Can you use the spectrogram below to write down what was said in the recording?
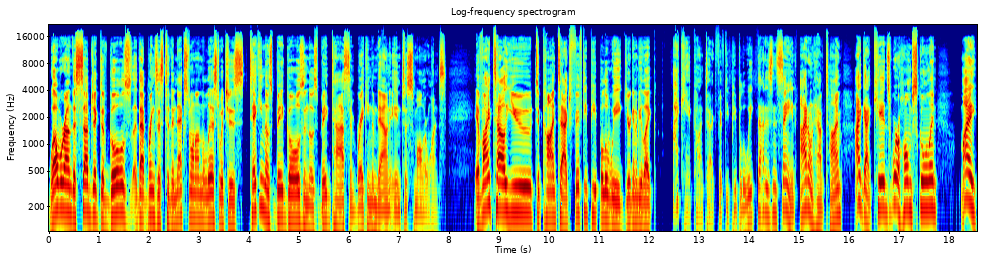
While we're on the subject of goals. That brings us to the next one on the list, which is taking those big goals and those big tasks and breaking them down into smaller ones. If I tell you to contact 50 people a week, you're going to be like, I can't contact 50 people a week. That is insane. I don't have time. I got kids. We're homeschooling. My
